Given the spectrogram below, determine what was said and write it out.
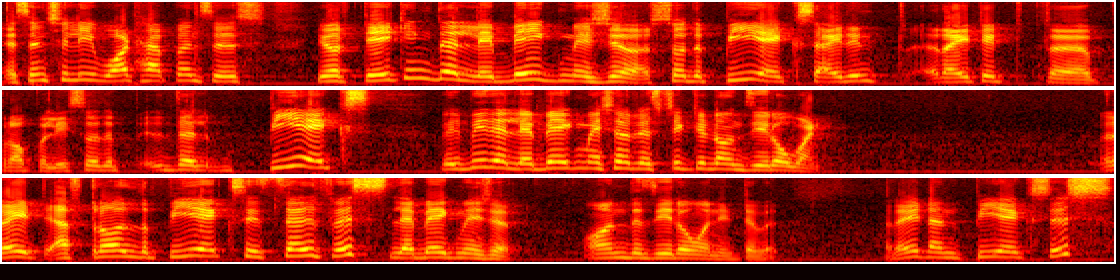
essentially what happens is you are taking the Lebesgue measure. So, the p x I did not write it uh, properly. So, the, the p x will be the Lebesgue measure restricted on 0 1 right after all the p x itself is Lebesgue measure on the 0 1 interval right and p x is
